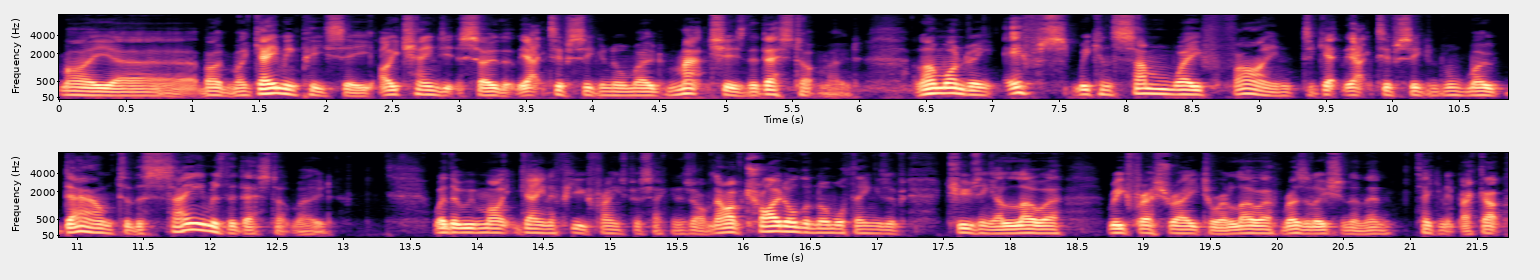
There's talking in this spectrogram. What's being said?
my, uh, my my gaming PC, I change it so that the active signal mode matches the desktop mode, and I'm wondering if we can some way find to get the active signal mode down to the same as the desktop mode, whether we might gain a few frames per second as well. Now, I've tried all the normal things of choosing a lower refresh rate or a lower resolution and then taking it back up.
